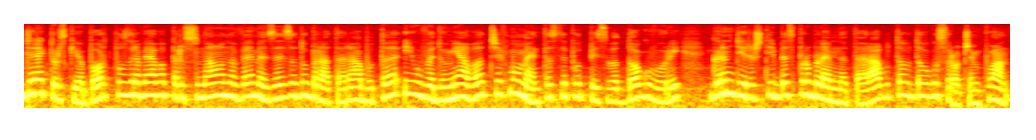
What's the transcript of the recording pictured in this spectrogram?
Директорския борт поздравява персонала на ВМЗ за добрата работа и уведомява, че в момента се подписват договори, гарантиращи безпроблемната работа в дългосрочен план.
